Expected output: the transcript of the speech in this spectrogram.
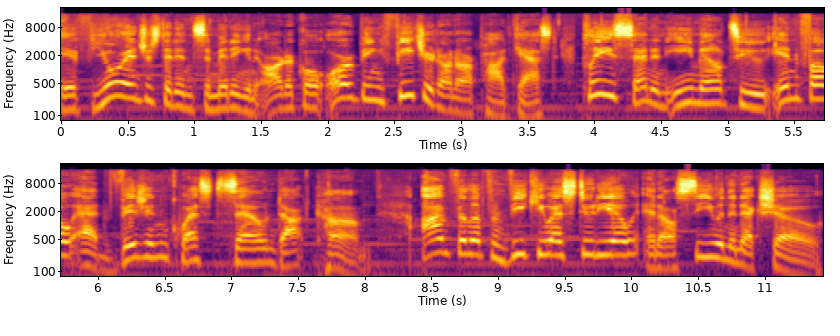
If you're interested in submitting an article or being featured on our podcast, please send an email to info at visionquestsound.com. I'm Philip from VQS Studio, and I'll see you in the next show.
